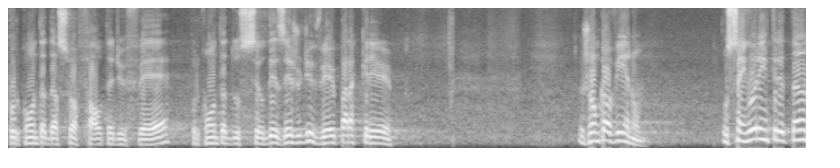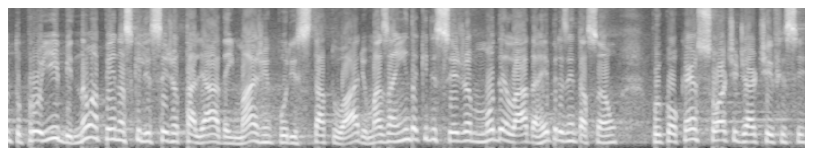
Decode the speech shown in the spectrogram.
por conta da sua falta de fé, por conta do seu desejo de ver para crer. João Calvino, o Senhor, entretanto, proíbe não apenas que lhe seja talhada a imagem por estatuário, mas ainda que lhe seja modelada a representação por qualquer sorte de artífice,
